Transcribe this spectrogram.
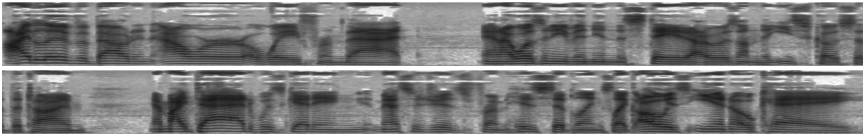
I live about an hour away from that and I wasn't even in the state. I was on the East Coast at the time. And my dad was getting messages from his siblings like, "Oh, is Ian okay?"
